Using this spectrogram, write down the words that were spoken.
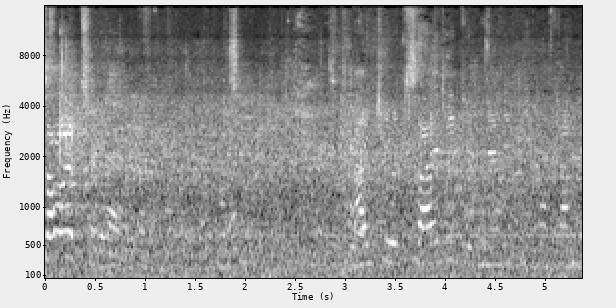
saw it today. Aren't you excited? Didn't many people come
